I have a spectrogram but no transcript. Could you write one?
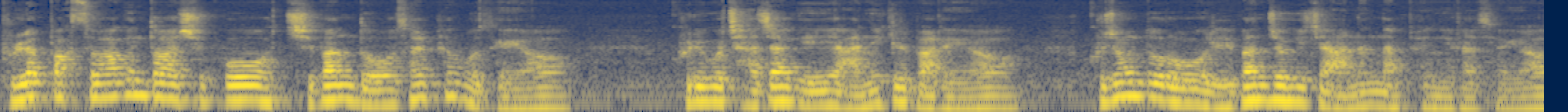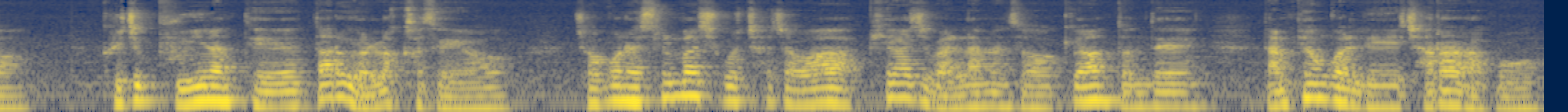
블랙박스 확인도 하시고 집안도 살펴보세요. 그리고 자작이 아니길 바래요. 그 정도로 일반적이지 않은 남편이라서요. 그 집 부인한테 따로 연락하세요. 저번에 술 마시고 찾아와 피하지 말라면서 껴안던데 남편 관리 잘하라고.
